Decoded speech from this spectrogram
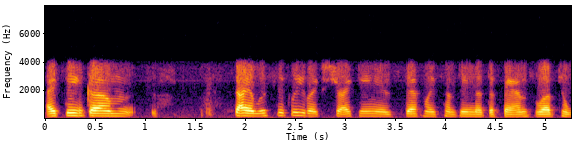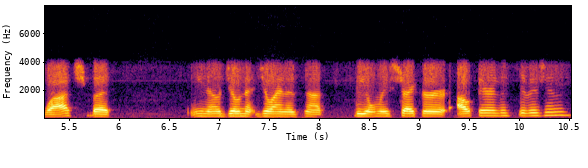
I think um stylistically, like striking is definitely something that the fans love to watch. But you know, jo- Joanna's not the only striker out there in this division.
